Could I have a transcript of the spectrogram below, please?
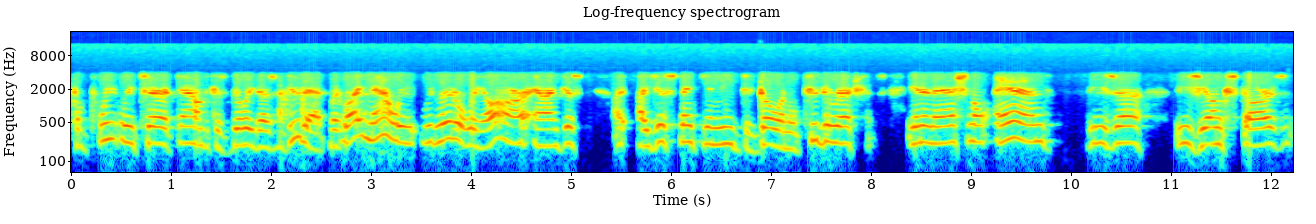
completely tear it down because Billy doesn't do that. But right now we, we literally are. And I'm just I, I just think you need to go in two directions: international and these uh, these young stars in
